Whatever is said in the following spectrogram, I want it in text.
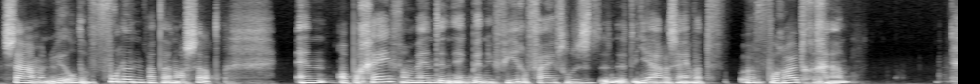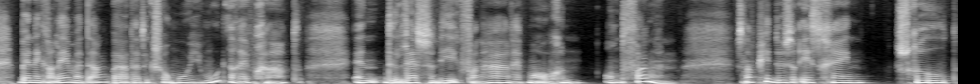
samen wilde voelen wat daar nog zat... En op een gegeven moment, en ik ben nu 54, dus de, jaren zijn wat eh, vooruit gegaan. Ben ik alleen maar dankbaar dat ik zo'n mooie moeder heb gehad. En de lessen die ik van haar heb mogen ontvangen. Snap je? Dus er is geen schuld,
